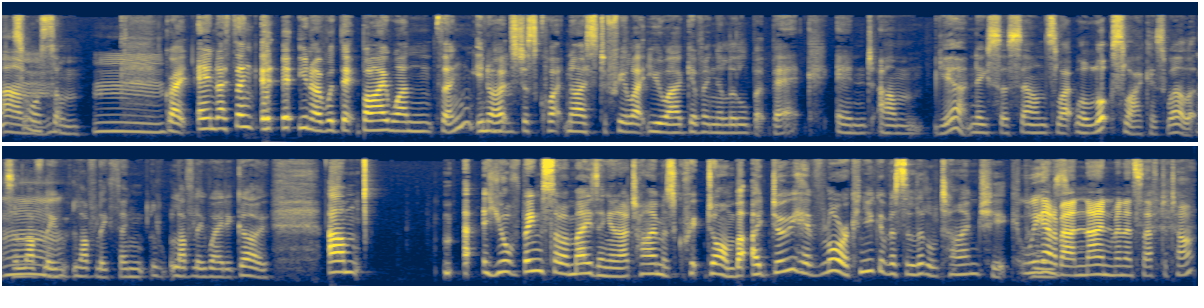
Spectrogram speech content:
That's um, awesome. Mm. Great. And I think, it, it, you know, with that buy one thing, you know, mm. it's just quite nice to feel like you are giving a little bit back. And um, yeah, Nisa sounds like, well, looks like as well. It's mm. a lovely, mm. lovely thing, lovely way to go. Um, you've been so amazing and our time has crept on, but I do have Laura. Can you give us a little time check? Please? We got about nine minutes left to talk.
